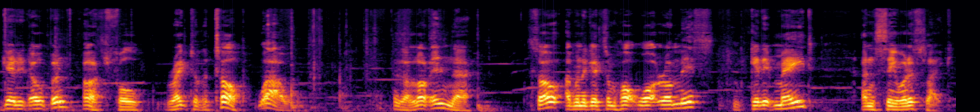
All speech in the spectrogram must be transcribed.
get it open. Oh, it's full right to the top. Wow, there's a lot in there. So, I'm going to get some hot water on this, get it made, and see what it's like.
